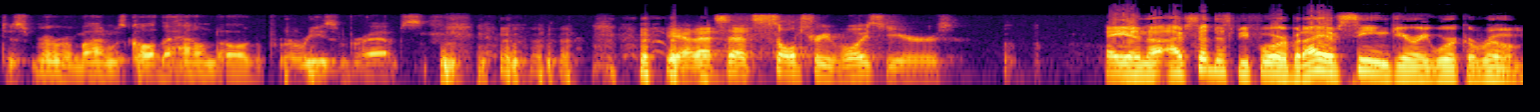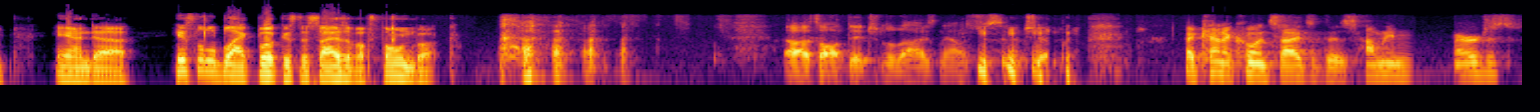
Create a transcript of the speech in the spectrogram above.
just remember mine was called the Hound Dog for a reason, perhaps. Yeah, that's that sultry voice years. Hey, and uh, I've said this before, but I have seen Gary work a room, and uh, his little black book is the size of a phone book. uh, it's all digitalized now. It's just in a chip. That kind of coincides with this. how many marriages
